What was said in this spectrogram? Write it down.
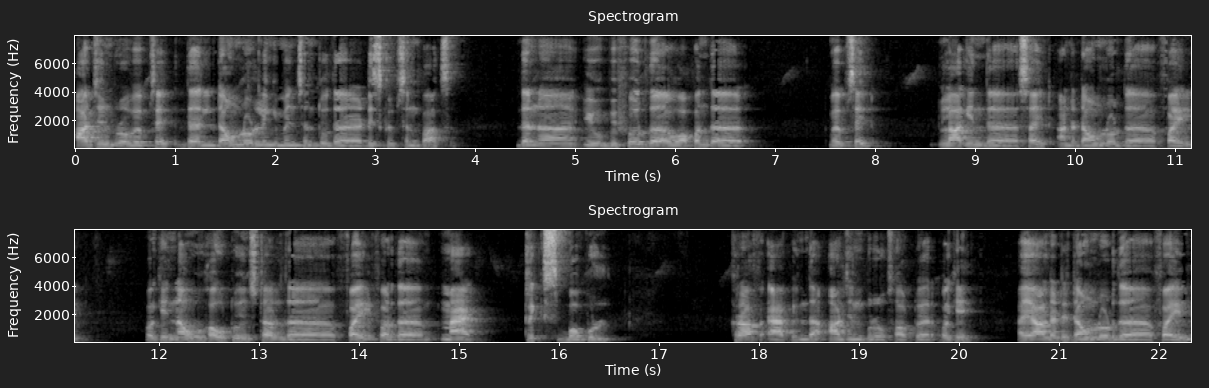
Origin Pro website. The download link mentioned to the description box. Then uh, you before the open the website log in the site and download the file. Okay now how to install the file for the matrix bubble craft app in the Origin Pro software. Okay I already download the file.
